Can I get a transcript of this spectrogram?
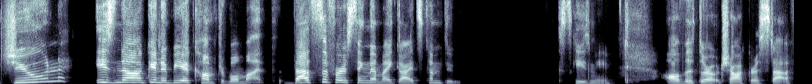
June is not going to be a comfortable month. That's the first thing that my guides come through excuse me, all the throat chakra stuff.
